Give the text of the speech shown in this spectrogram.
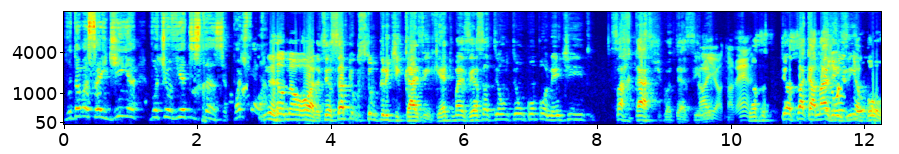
vou dar uma saidinha, vou te ouvir à distância. Pode falar. Não, não, olha, você sabe que eu costumo criticar essa enquete, mas essa tem um, tem um componente sarcástico até assim. Né? Aí, ó, tá vendo? Tem uma sacanagemzinha boa.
